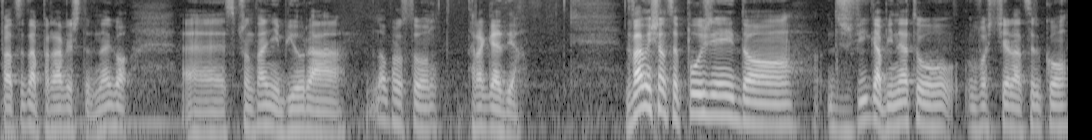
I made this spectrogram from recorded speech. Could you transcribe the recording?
faceta prawie sztywnego, e, sprzątanie biura, no po prostu tragedia. Dwa miesiące później do drzwi gabinetu właściciela cyrku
